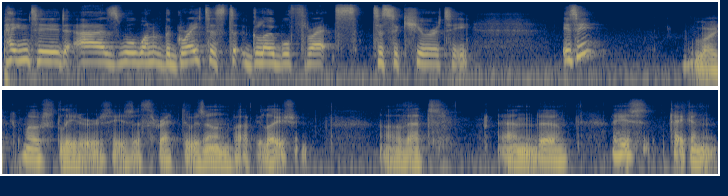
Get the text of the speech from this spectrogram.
painted as, well, one of the greatest global threats to security. Is he? Like most leaders, he's a threat to his own population. Uh, that's, and uh, he's taken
